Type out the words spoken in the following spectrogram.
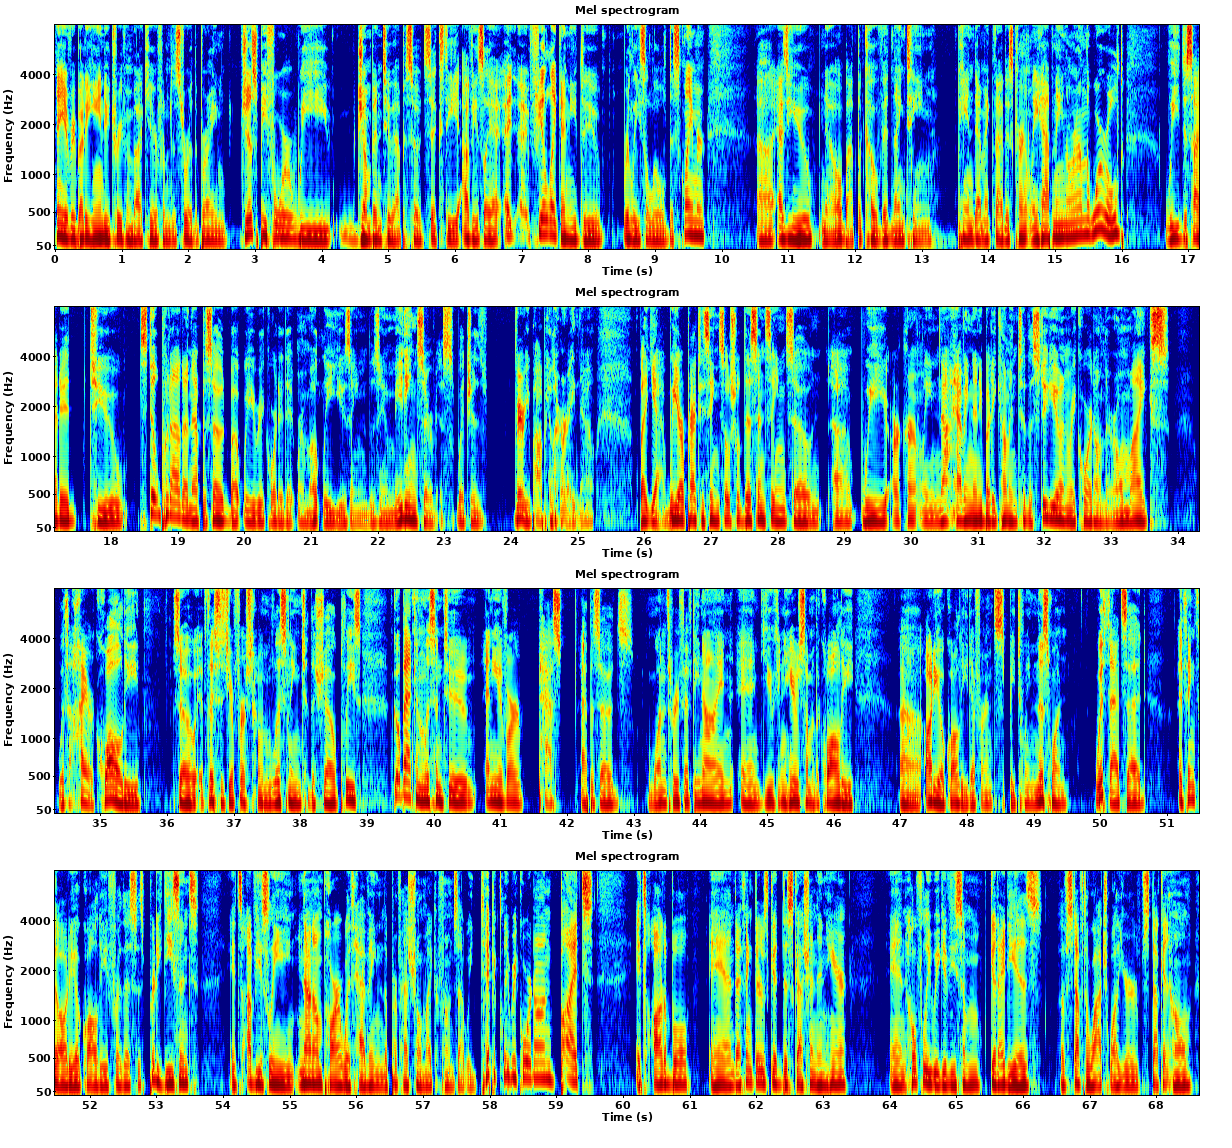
Hey everybody, Andy Triefenbach here from Destroy the Brain. Just before we jump into episode 60, obviously I, I feel like I need to release a little disclaimer. Uh, as you know about the COVID 19 pandemic that is currently happening around the world, we decided to still put out an episode, but we recorded it remotely using the Zoom meeting service, which is very popular right now but yeah, we are practicing social distancing, so uh, we are currently not having anybody come into the studio and record on their own mics with a higher quality. So if this is your first time listening to the show, please go back and listen to any of our past episodes, 1 through 59, and you can hear some of the quality, uh, audio quality difference between this one. With that said, I think the audio quality for this is pretty decent. It's obviously not on par with having the professional microphones that we typically record on, but it's audible. And I think there's good discussion in here. And hopefully, we give you some good ideas of stuff to watch while you're stuck at home.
